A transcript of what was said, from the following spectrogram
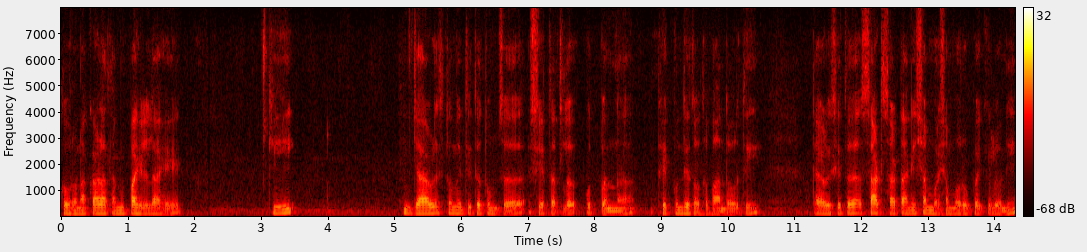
कोरोना काळात आम्ही पाहिलेलं आहे की ज्यावेळेस तुम्ही तिथं तुमचं शेतातलं उत्पन्न फेकून देत होता बांधावरती त्यावेळेस तिथं साठ साठ आणि शंभर शंभर रुपये किलोनी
